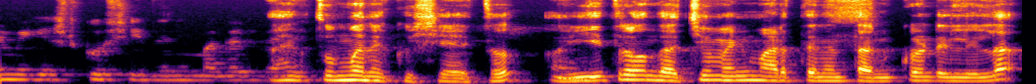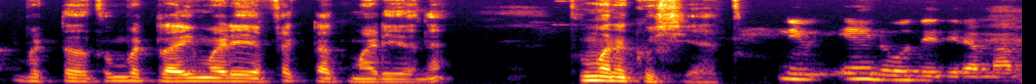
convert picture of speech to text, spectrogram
ನಿಮಗೆ ಎಷ್ಟು ಖುಷಿ ಇದೆ ನಿಮ್ಮ ಮಗನಿಗೆ ನಂಗೆ ತುಂಬಾನೇ ಖುಷಿ ಆಯ್ತು. ಈ ತರ ಒಂದು ಅಚೀವ್ಮೆಂಟ್ ಮಾಡ್ತೇನೆ ಅಂತ ಅನ್ಕೊಂಡಿರ್ಲಿಲ್ಲ ಬಟ್ ತುಂಬಾ ಟ್ರೈ ಮಾಡಿ ಎಫೆಕ್ಟ್ ಆಗಿ ಮಾಡಿದ್ದಾನೆ. ತುಂಬಾನೇ ಖುಷಿ ಆಯ್ತು. ನೀವು ಏನ್ ಓದಿದ್ದೀರಾ ಮ್ಯಾಮ್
